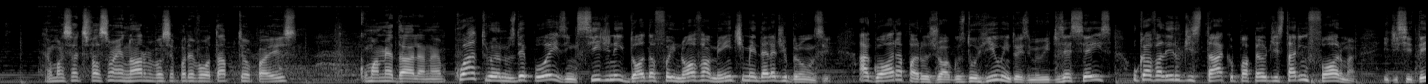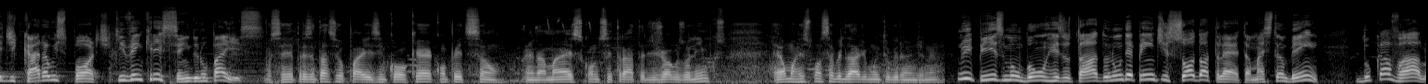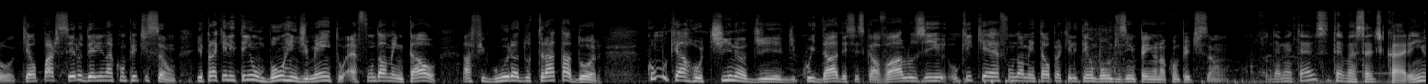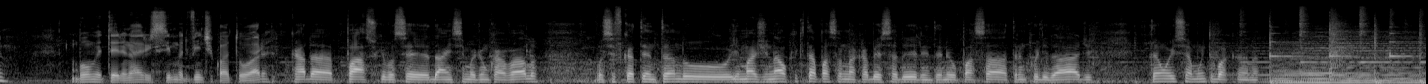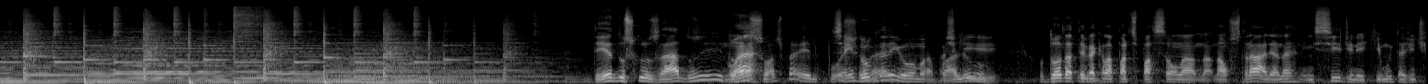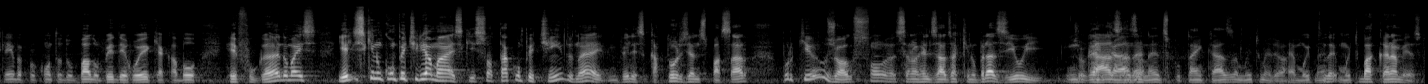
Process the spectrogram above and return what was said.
É uma satisfação enorme você poder voltar para o teu país, com uma medalha, né? Quatro anos depois, em Sydney, Doda foi novamente medalha de bronze. Agora, para os Jogos do Rio, em 2016, o cavaleiro destaca o papel de estar em forma e de se dedicar ao esporte, que vem crescendo no país. Você representar seu país em qualquer competição, ainda mais quando se trata de Jogos Olímpicos, é uma responsabilidade muito grande, né? No hipismo, um bom resultado não depende só do atleta, mas também do cavalo, que é o parceiro dele na competição. E para que ele tenha um bom rendimento, é fundamental a figura do tratador. Como que é a rotina de, de cuidar desses cavalos e o que, que é fundamental para que ele tenha um bom desempenho na competição? Fundamental é você ter bastante carinho, um bom veterinário em cima de 24 horas. Cada passo que você dá em cima de um cavalo, você fica tentando imaginar o que está passando na cabeça dele, entendeu? Passar tranquilidade. Então isso é muito bacana. Dedos cruzados e toda é? sorte para ele. Poxa, Sem dúvida né? nenhuma. Trabalho... O Doda teve aquela participação lá na, na, Austrália, né, em Sydney, que muita gente lembra por conta do Balobé de Roe, que acabou refugando, mas e ele disse que não competiria mais, que só está competindo, né, envelhece, 14 anos passaram, porque os jogos são, serão realizados aqui no Brasil e em Jogar casa, em casa né? né? Disputar em casa, muito melhor. É muito, né? muito bacana mesmo.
